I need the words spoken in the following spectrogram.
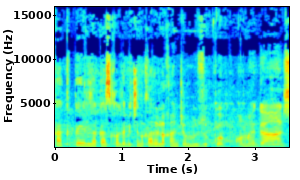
kokteyl zakaz qildim ichini qaranglar qancha muzi ko'p oh my gosh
